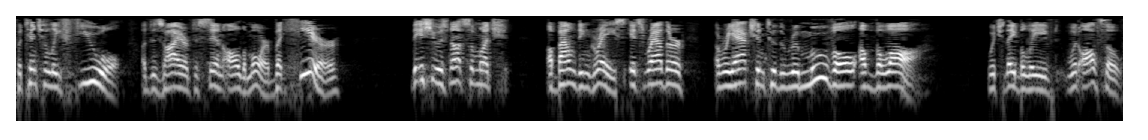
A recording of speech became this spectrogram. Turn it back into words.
potentially fuel a desire to sin all the more. But here, the issue is not so much abounding grace, it's rather a reaction to the removal of the law, which they believed would also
